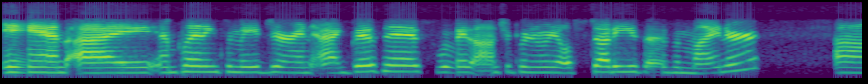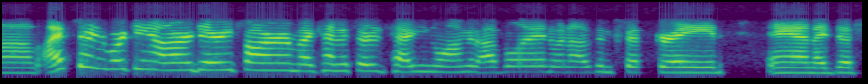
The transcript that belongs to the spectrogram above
And I am planning to major in ag business with entrepreneurial studies as a minor. Um, I started working on our dairy farm. I kind of started tagging along with Evelyn when I was in fifth grade, and I just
